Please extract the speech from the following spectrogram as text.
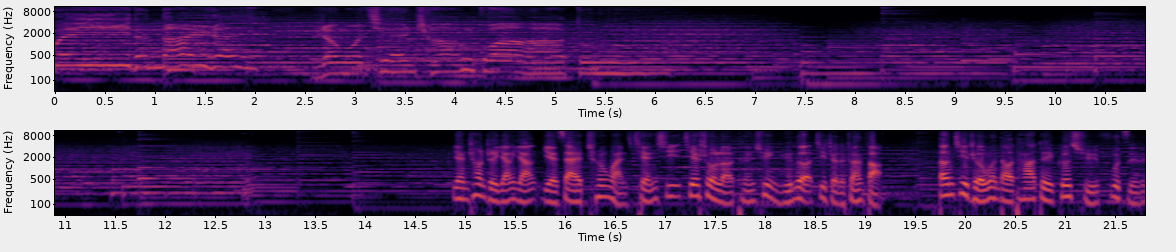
唯一的男人，让我牵肠挂肚。演唱者杨洋也在春晚前夕接受了腾讯娱乐记者的专访。当记者问到他对歌曲《父子》的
